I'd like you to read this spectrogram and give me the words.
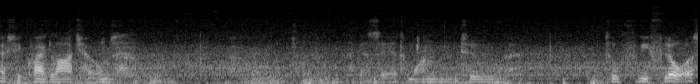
Actually quite large homes. Like I said, one, two, two, three floors.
